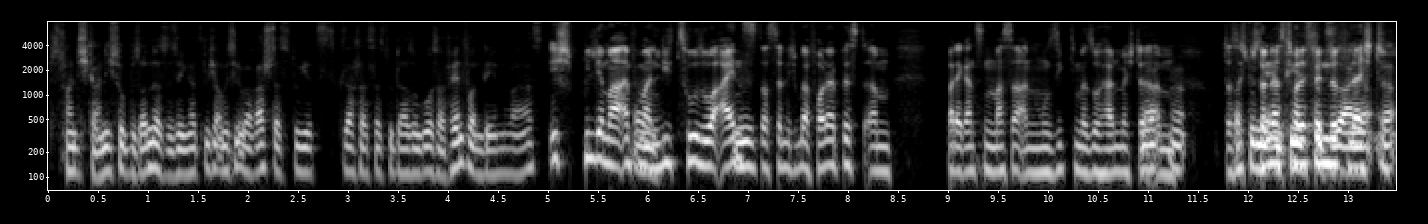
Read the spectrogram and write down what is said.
das fand ich gar nicht so besonders. Deswegen hat es mich auch ein bisschen überrascht, dass du jetzt gesagt hast, dass du da so ein großer Fan von denen warst. Ich spiele dir mal einfach mal Ähm. ein Lied zu, so Mhm. eins, dass du nicht überfordert bist ähm, bei der ganzen Masse an Musik, die man so hören möchte. Ja, ähm, ja. Das Was ich besonders toll finde, vielleicht ja.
